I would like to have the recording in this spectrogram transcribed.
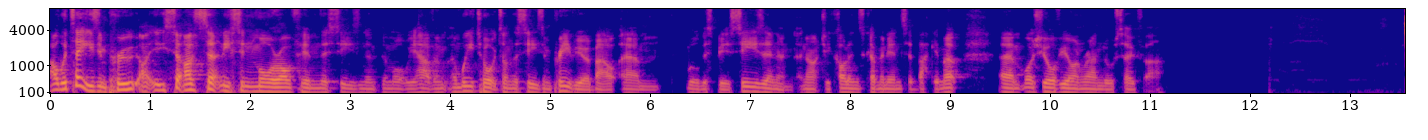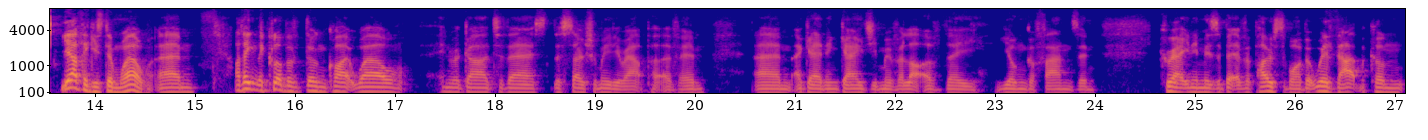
I would say he's improved. I've certainly seen more of him this season than what we have, and we talked on the season preview about um, will this be a season? And, and Archie Collins coming in to back him up. Um, what's your view on Randall so far? Yeah, I think he's done well. Um, I think the club have done quite well in regard to their the social media output of him. Um, again, engaging with a lot of the younger fans and creating him as a bit of a poster boy. But with that, become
